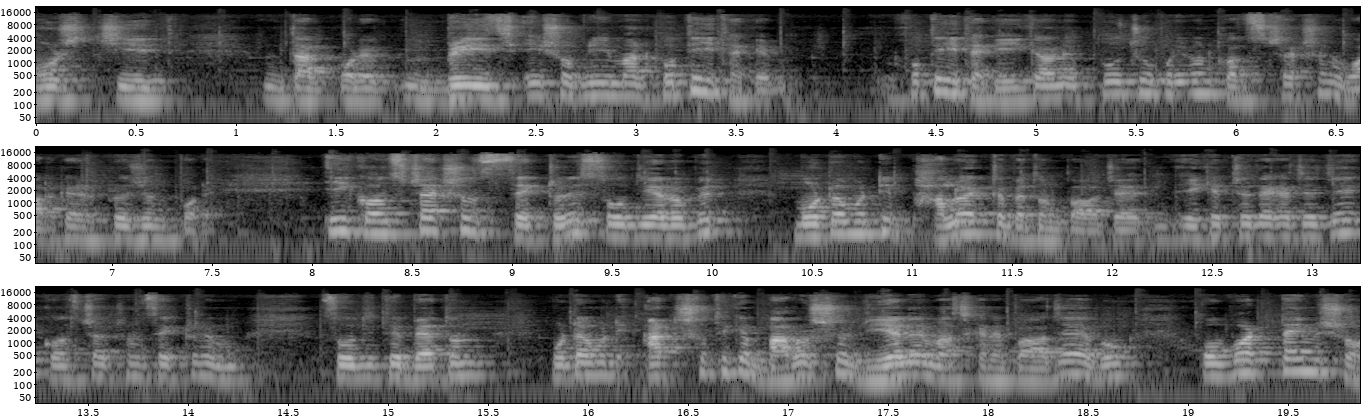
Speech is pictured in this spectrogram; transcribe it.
মসজিদ, তারপরে ব্রিজ এইসব নির্মাণ হতেই থাকে হতেই থাকে। এই কারণে প্রচুর পরিমাণ কনস্ট্রাকশন ওয়ার্কারের প্রয়োজন পড়ে। এই কনস্ট্রাকশন সেক্টরে সৌদি আরবের মোটামুটি ভালো একটা বেতন পাওয়া যায়। এক্ষেত্রে ক্ষেত্রে দেখা যায় যে কনস্ট্রাকশন সেক্টরে সৌদিতে বেতন মোটামুটি আটশো থেকে বারোশো রিয়ালের মাঝখানে পাওয়া যায় এবং ওভারটাইম সহ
